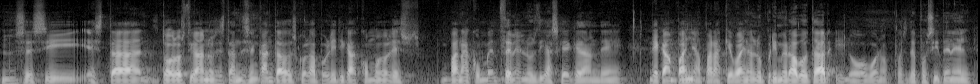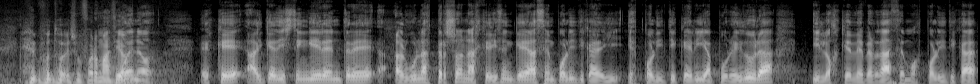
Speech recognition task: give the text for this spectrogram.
No sé si está, todos los ciudadanos están desencantados con la política, ¿cómo les van a convencer en los días que quedan de, campaña para que vayan lo primero a votar y luego, bueno, pues depositen el, el voto de su formación? Bueno, es que hay que distinguir entre algunas personas que dicen que hacen política y es politiquería pura y dura y los que de verdad hacemos política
